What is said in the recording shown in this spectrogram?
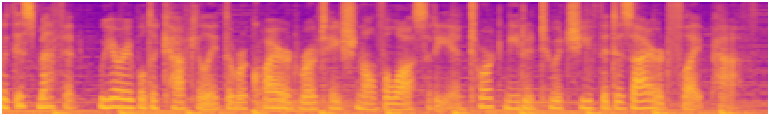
With this method, we are able to calculate the required rotational velocity and torque needed to achieve the desired flight path.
